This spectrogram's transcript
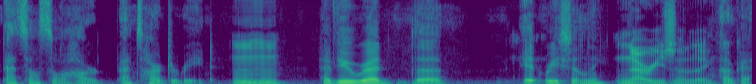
that's also a hard that's hard to read. Mm-hmm. Have you read the it recently? Not recently. Okay.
